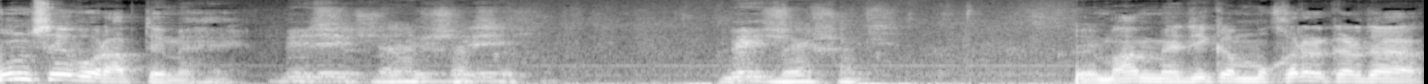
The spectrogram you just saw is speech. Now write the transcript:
ان سے وہ رابطے میں ہے۔ بے شک۔ بے شک۔ بے بے شک۔ شک۔ تو امام مہدی کا مقرر کردہ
